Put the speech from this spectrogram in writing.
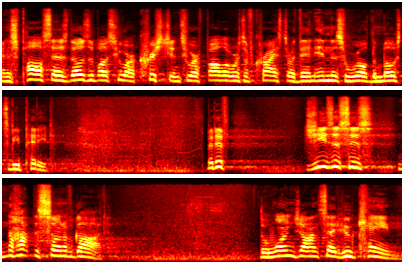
And as Paul says, those of us who are Christians, who are followers of Christ, are then in this world the most to be pitied. But if Jesus is not the Son of God, the one John said who came,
